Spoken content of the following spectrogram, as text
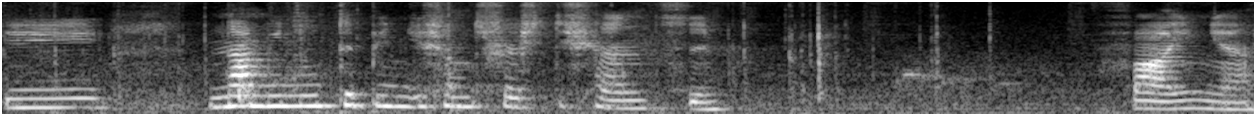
I na minutę 56 tysięcy. Fajnie.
